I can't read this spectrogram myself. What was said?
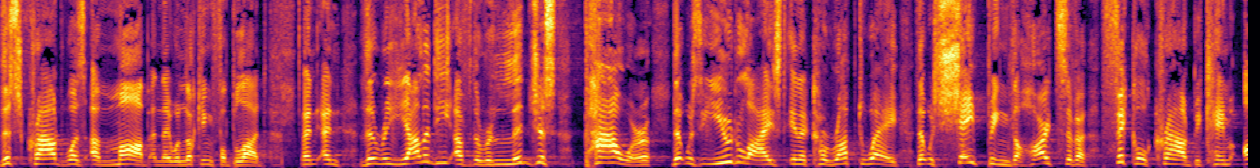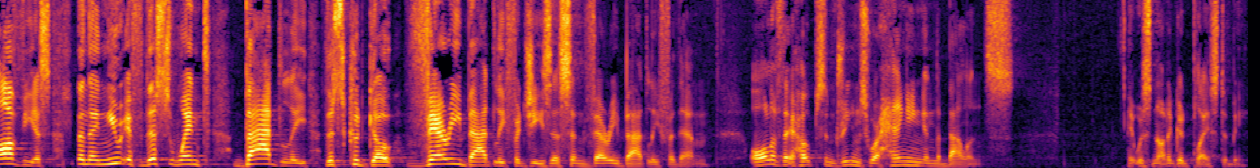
This crowd was a mob, and they were looking for blood. And, and the reality of the religious power that that was utilized in a corrupt way, that was shaping the hearts of a fickle crowd, became obvious. And they knew if this went badly, this could go very badly for Jesus and very badly for them. All of their hopes and dreams were hanging in the balance. It was not a good place to be.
